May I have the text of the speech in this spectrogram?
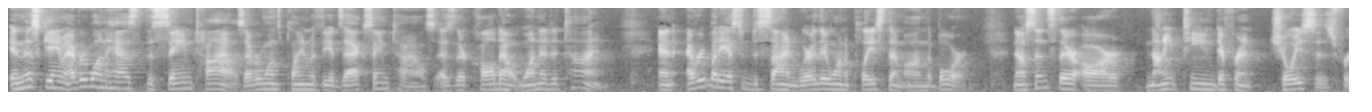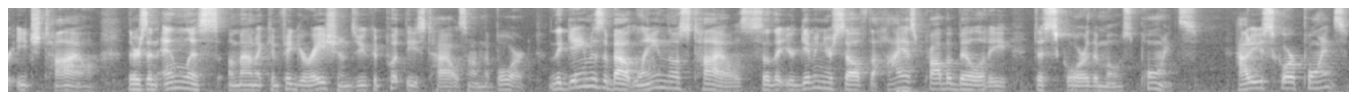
In this game, everyone has the same tiles. Everyone's playing with the exact same tiles as they're called out one at a time. And everybody has to decide where they want to place them on the board. Now, since there are 19 different choices for each tile, there's an endless amount of configurations you could put these tiles on the board. The game is about laying those tiles so that you're giving yourself the highest probability to score the most points. How do you score points?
